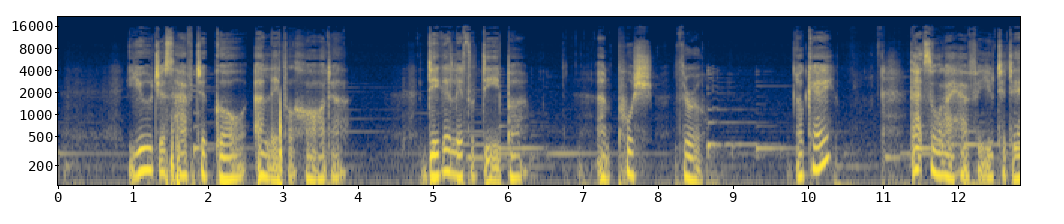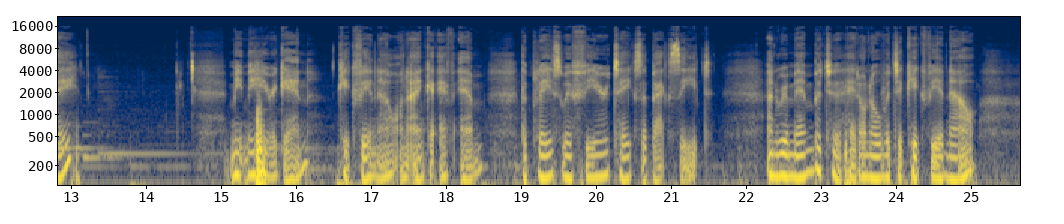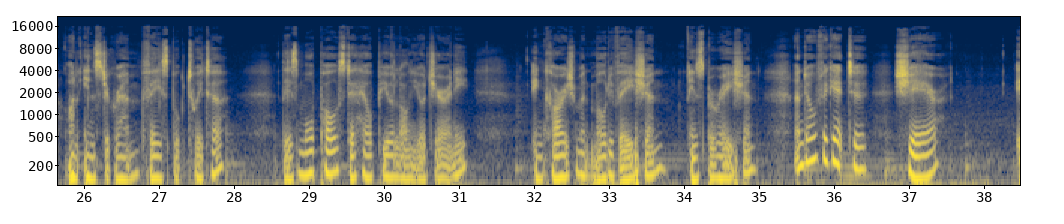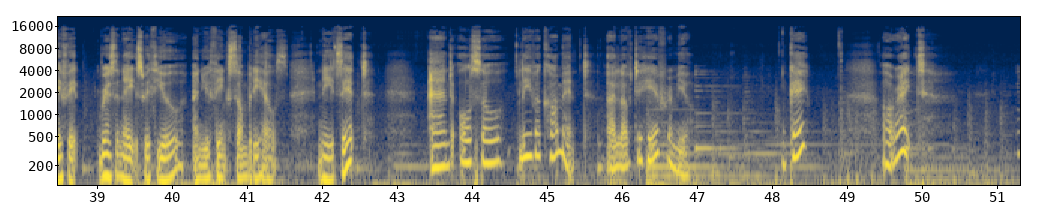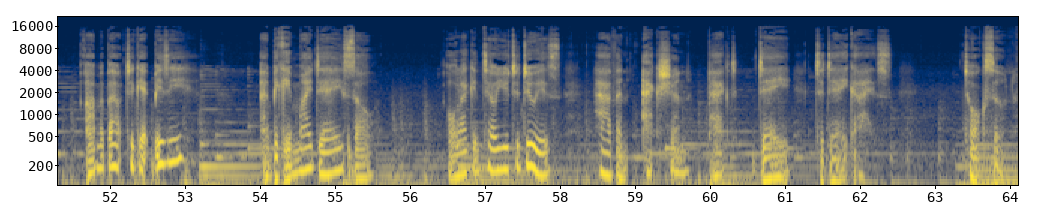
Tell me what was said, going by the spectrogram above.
you just have to go a little harder, dig a little deeper, and push through. Okay? That's all I have for you today. Meet me here again, Kick Fear Now on Anchor FM, the place where fear takes a back seat. And remember to head on over to Kick Fear Now on Instagram, Facebook, Twitter. There's more posts to help you along your journey encouragement, motivation, inspiration. And don't forget to share if it resonates with you and you think somebody else needs it. And also leave a comment. I love to hear from you. Okay? All right. I'm about to get busy and begin my day, so all I can tell you to do is have an action packed day today, guys. Talk soon.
